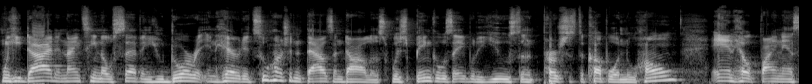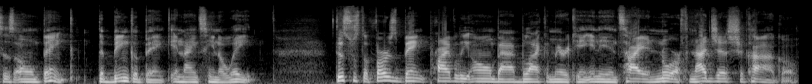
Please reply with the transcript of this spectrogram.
When he died in 1907, Eudora inherited $200,000, which Binga was able to use to purchase the couple a new home and help finance his own bank, the Binga Bank, in 1908. This was the first bank privately owned by a black American in the entire North, not just Chicago.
